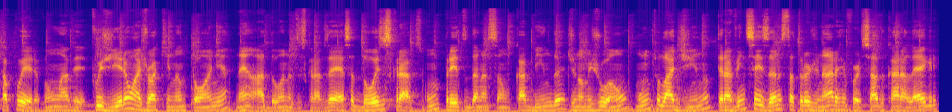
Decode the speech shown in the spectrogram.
capoeira. Vamos lá ver. Fugiram a Joaquina Antônia, né? A dona dos escravos é essa, dois escravos. Um preto da nação Cabinda, de nome João, muito ladino, terá 26 anos, estatura ordinária, reforçado, cara alegre,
